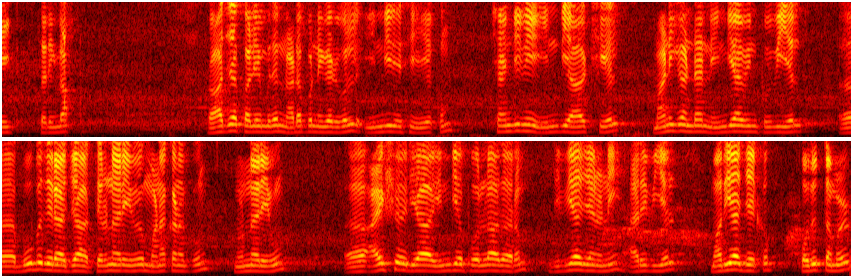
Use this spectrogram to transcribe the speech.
எயிட் சரிங்களா? ராஜா கலியமுதன் நடப்பு நிகழ்வுகள் இந்திய தேசிய இயக்கம் சண்டினி இந்திய ஆட்சியல் மணிகண்டன் இந்தியாவின் புவியியல் பூபதி ராஜா திறனறிவு மனக்கணக்கும் நுண்ணறிவும் ஐஸ்வர்யா இந்திய பொருளாதாரம் திவ்யா ஜனனி அறிவியல் மரியா ஜேக்கப் பொதுத்தமிழ்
